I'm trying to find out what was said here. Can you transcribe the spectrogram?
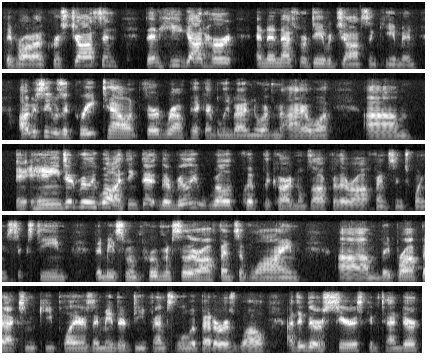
They brought on Chris Johnson. Then he got hurt, and then that's where David Johnson came in. Obviously, he was a great talent, third round pick, I believe, out of Northern Iowa. Um, and, and, he did really well. I think they're, they're really well equipped, the Cardinals are for their offense in 2016. They made some improvements to their offensive line. Um, they brought back some key players. They made their defense a little bit better as well. I think they're a serious contender,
